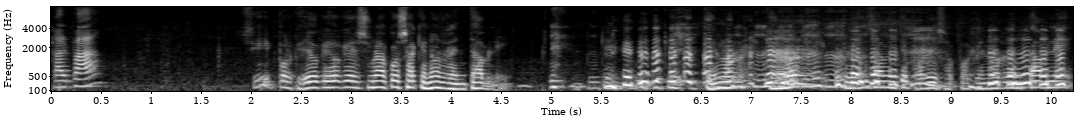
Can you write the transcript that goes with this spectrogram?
¿Carpa? Sí, porque yo creo que es una cosa que no es rentable. No- precisamente por eso, porque no es rentable,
